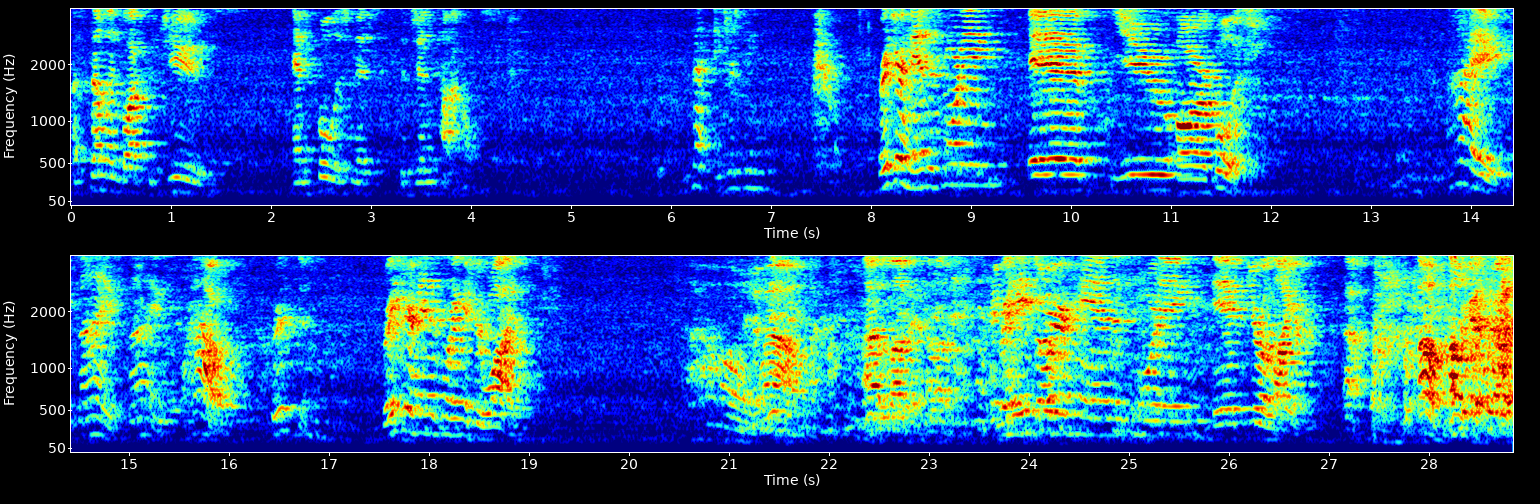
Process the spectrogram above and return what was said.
a stumbling block to Jews and foolishness to Gentiles. Isn't that interesting? Raise your hand this morning if you are foolish. Nice, nice, nice. Wow. Christian. Raise your hand this morning if you're wise. Oh, wow. I love it. I love it. Raise your hand this morning if you're a liar. Oh, oh, oh good, good.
